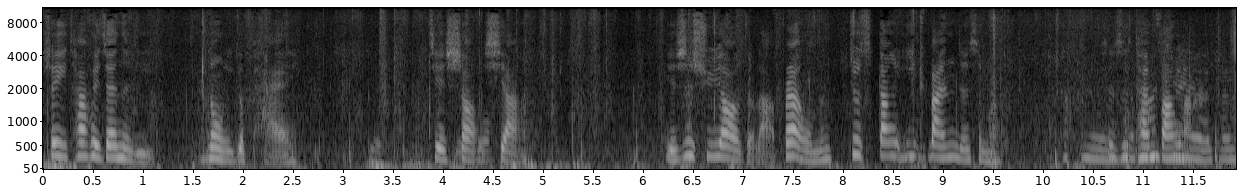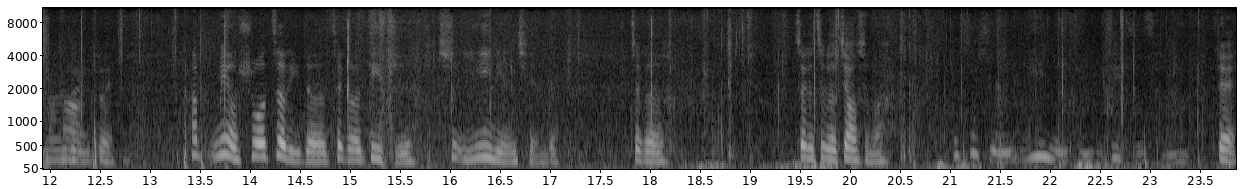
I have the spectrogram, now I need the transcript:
所以他会在那里弄一个牌，介绍一下，也是需要的啦，不然我们就是当一般的什么，就是摊方嘛，摊方，对。对。他没有说这里的这个地址是一亿年前的，这个，这个这个叫什么？这是属于一亿年前的地质层啊。对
